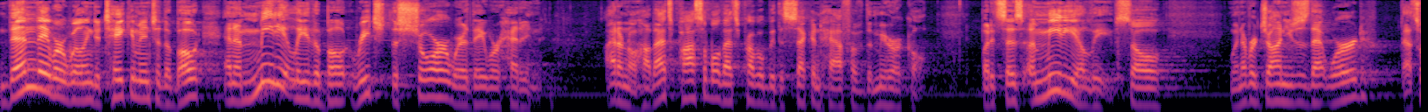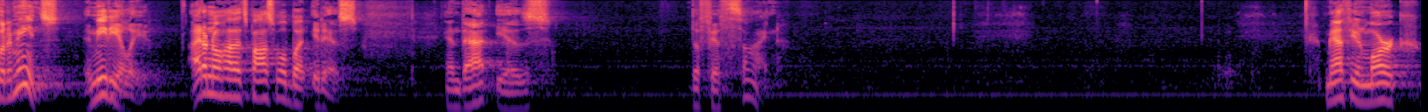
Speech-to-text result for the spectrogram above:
Then they were willing to take him into the boat, and immediately the boat reached the shore where they were heading. I don't know how that's possible. That's probably the second half of the miracle but it says immediately. So whenever John uses that word, that's what it means immediately. I don't know how that's possible, but it is. And that is the fifth sign. Matthew and Mark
